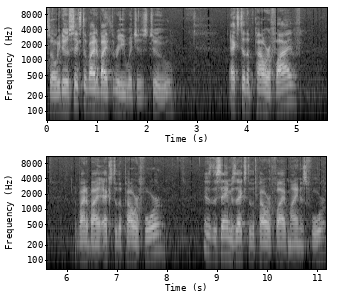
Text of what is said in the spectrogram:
so we do 6 divided by 3, which is 2. x to the power of 5 divided by x to the power of 4 is the same as x to the power of 5 minus 4.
